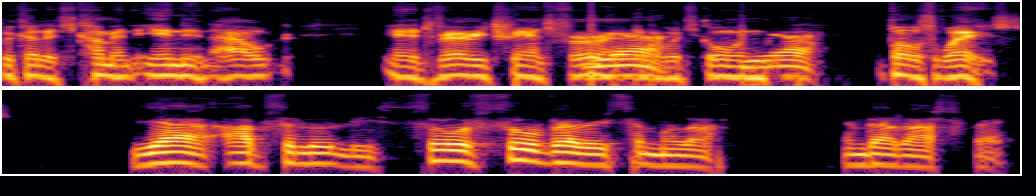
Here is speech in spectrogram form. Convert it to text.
because it's coming in and out and it's very transferring. Yeah. it's going yeah. both ways. Yeah, absolutely. So so very similar in that aspect.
